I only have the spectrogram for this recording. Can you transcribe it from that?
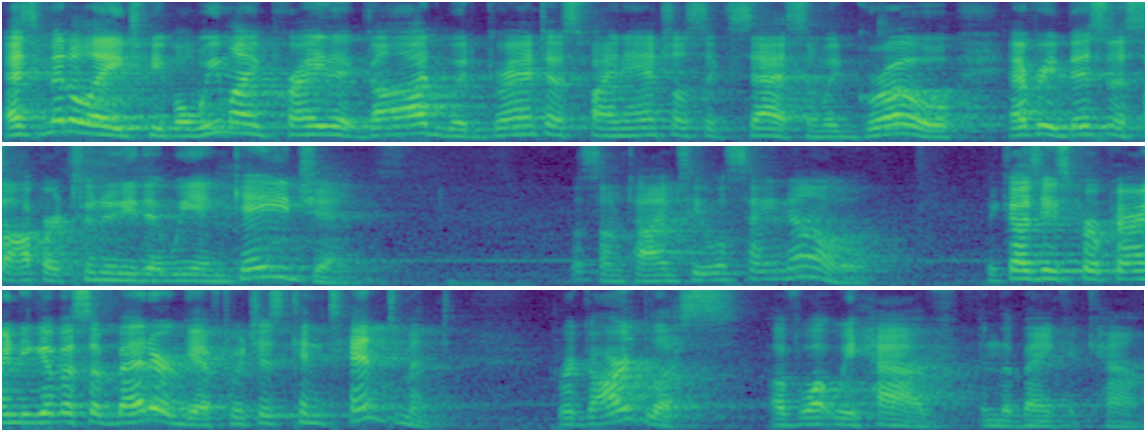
As middle aged people, we might pray that God would grant us financial success and would grow every business opportunity that we engage in. But sometimes He will say no, because He's preparing to give us a better gift, which is contentment, regardless of what we have in the bank account.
